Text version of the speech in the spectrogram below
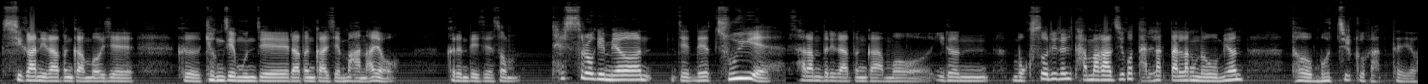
시간이라든가 뭐 이제 그 경제 문제라든가 이제 많아요. 그런데 이제 좀 탈수록이면 이제 내 주위에 사람들이라든가 뭐 이런 목소리를 담아가지고 달락달락 넣으면 더 멋질 것 같아요.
